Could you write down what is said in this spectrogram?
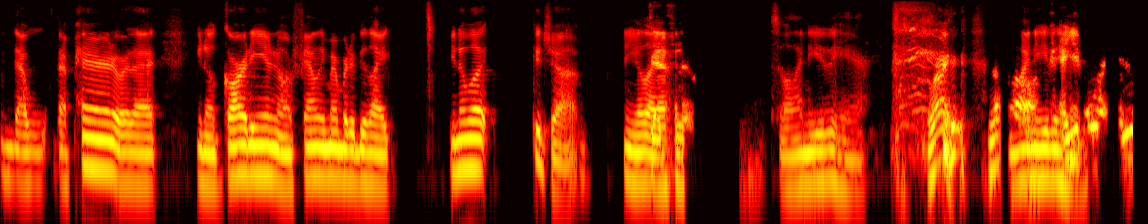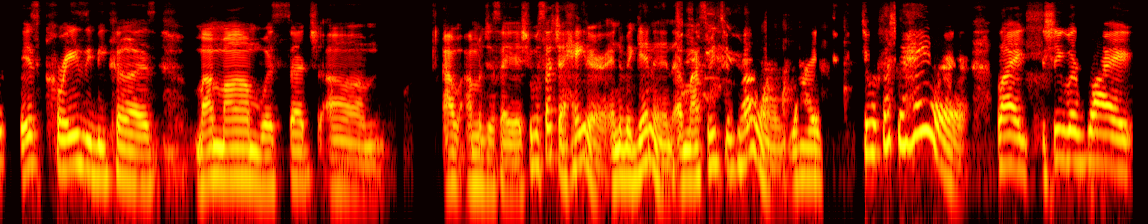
that that parent or that you know guardian or family member to be like, you know what, good job, and you're like, definitely. That's all I needed to hear. Right. That's all I needed. And you know what? It's crazy because my mom was such um I, am gonna just say it. She was such a hater in the beginning of my sweet tooth poem. Like she was such a hater. Like she was like,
